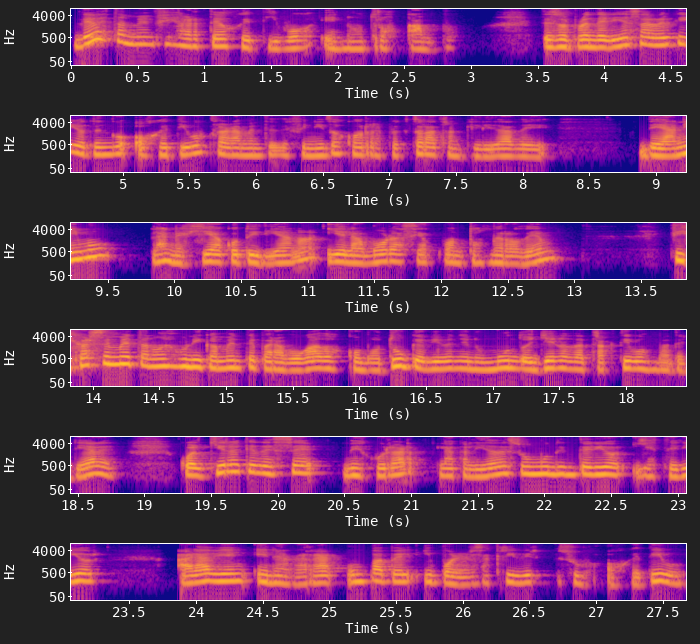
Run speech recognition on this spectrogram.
debes también fijarte objetivos en otros campos. Te sorprendería saber que yo tengo objetivos claramente definidos con respecto a la tranquilidad de, de ánimo, la energía cotidiana y el amor hacia cuantos me rodean? Fijarse meta no es únicamente para abogados como tú que viven en un mundo lleno de atractivos materiales. Cualquiera que desee mejorar la calidad de su mundo interior y exterior hará bien en agarrar un papel y ponerse a escribir sus objetivos.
